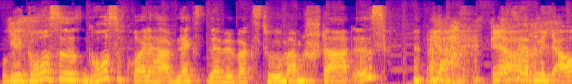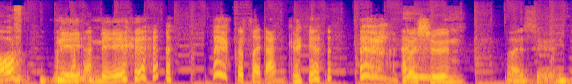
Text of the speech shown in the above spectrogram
wo yes. wir große, große Freude haben, Next Level Wachstum am Start ist. Ja, ja. Das hört nicht auf. Nee, nee. Gott sei Dank. War schön. War schön.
